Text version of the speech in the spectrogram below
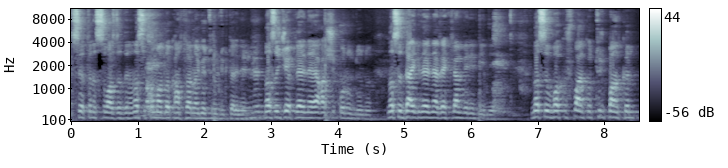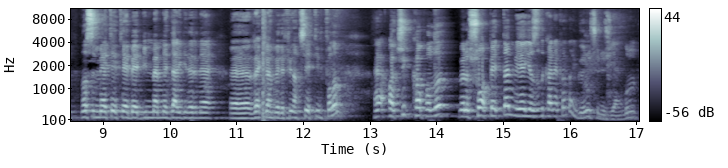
sırtını sıvazladığını, nasıl komando kamplarına götürüldüklerini, nasıl ceplerine haşlık konulduğunu, nasıl dergilerine reklam verildiğini, nasıl Vakıfbank'ın, Türkbank'ın, nasıl MTTB bilmem ne dergilerine e, reklam verip finanse ettiğini falan He, açık kapalı böyle sohbetten veya yazılı kaynaklardan görürsünüz yani. Bunun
